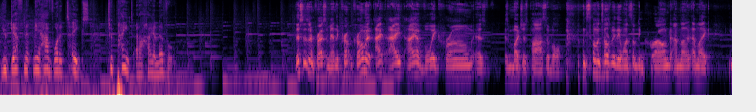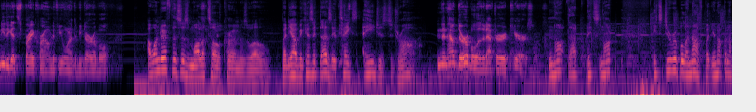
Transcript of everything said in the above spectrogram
you definitely have what it takes to paint at a higher level. This is impressive, man. The chrome, chrome I, I, I avoid chrome as as much as possible. when someone tells me they want something chromed, I'm like, I'm like, you need to get spray chromed if you want it to be durable. I wonder if this is Molotow Chrome as well. But yeah, because it does, it takes ages to draw. And then how durable is it after it cures? not that it's not it's durable enough but you're not gonna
